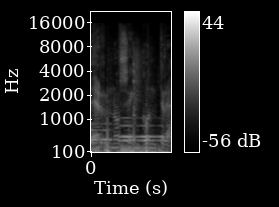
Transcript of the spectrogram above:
volvernos encontrar.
